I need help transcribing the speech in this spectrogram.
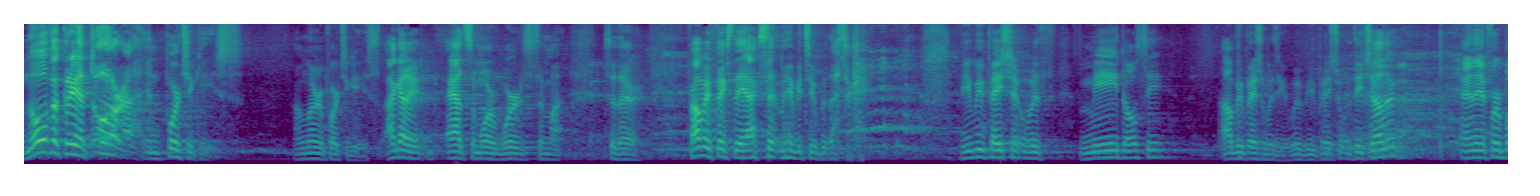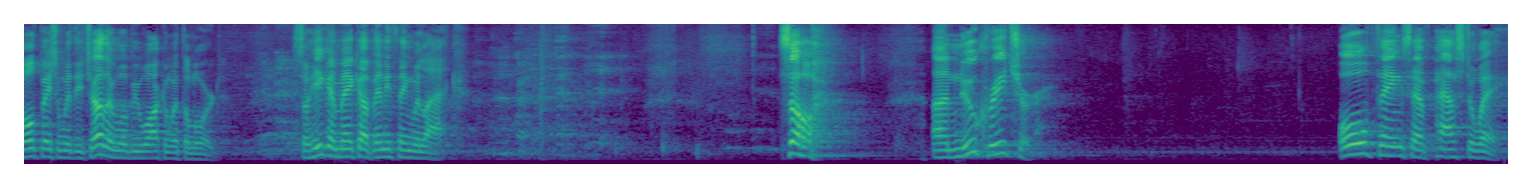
Nova criatura in Portuguese. I'm learning Portuguese. I got to add some more words to my to there. Probably fix the accent maybe too, but that's okay. If you be patient with me, Dulcie, I'll be patient with you. We'll be patient with each other. And if we're both patient with each other, we'll be walking with the Lord. So he can make up anything we lack. So, a new creature. Old things have passed away.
